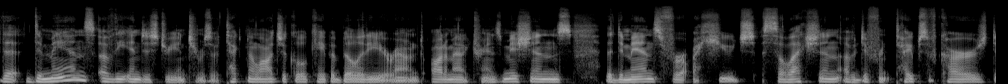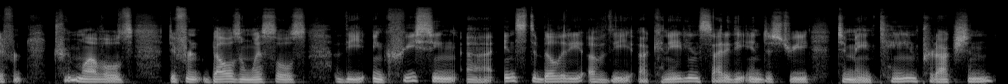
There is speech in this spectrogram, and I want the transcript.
the demands of the industry in terms of technological capability around automatic transmissions, the demands for a huge selection of different types of cars, different trim levels, different bells and whistles, the increasing uh, instability of the uh, Canadian side of the industry to maintain production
